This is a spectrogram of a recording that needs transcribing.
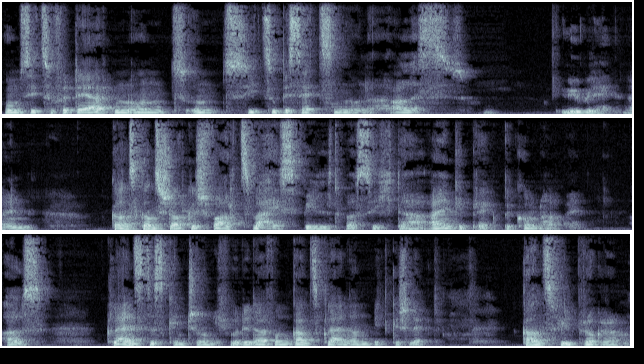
um sie zu verderben und, und sie zu besetzen und alles Üble. Ein ganz, ganz starkes Schwarz-Weiß-Bild, was ich da eingeprägt bekommen habe. Als kleinstes Kind schon. Ich wurde da von ganz klein an mitgeschleppt. Ganz viel Programm.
